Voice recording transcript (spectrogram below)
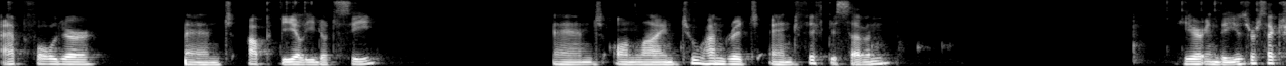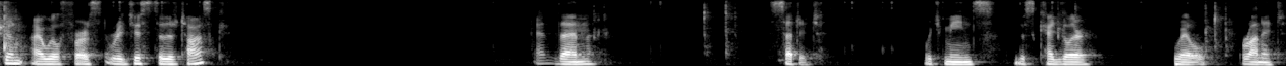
app folder, and appble.c and on line 257, here in the user section, I will first register the task and then set it, which means the scheduler will run it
